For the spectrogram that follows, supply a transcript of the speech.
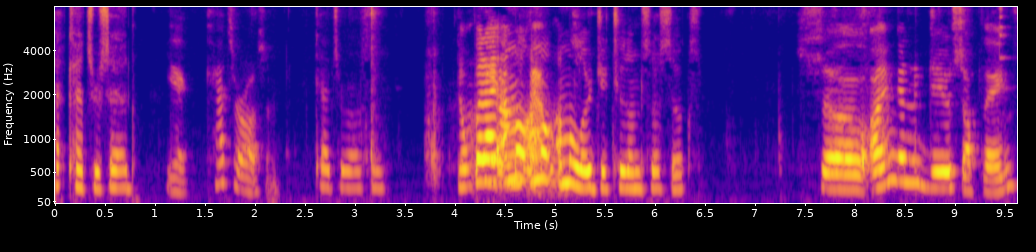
Are, cats are sad. Yeah, cats are awesome. Cats are awesome. Don't But I, I'm, I'm, I'm allergic to them, so it sucks. So I'm gonna do something.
